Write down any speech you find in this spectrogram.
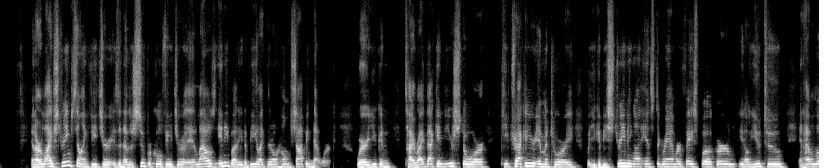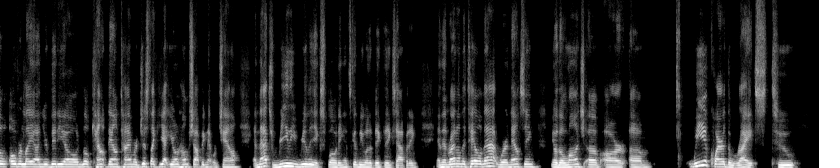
and our live stream selling feature is another super cool feature. It allows anybody to be like their own home shopping network where you can tie right back into your store, keep track of your inventory, but you could be streaming on Instagram or Facebook or you know YouTube and have a little overlay on your video and a little countdown timer, just like you got your own home shopping network channel. And that's really, really exploding. It's going to be one of the big things happening. And then right on the tail of that, we're announcing, you know, the launch of our um, we acquired the rights to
